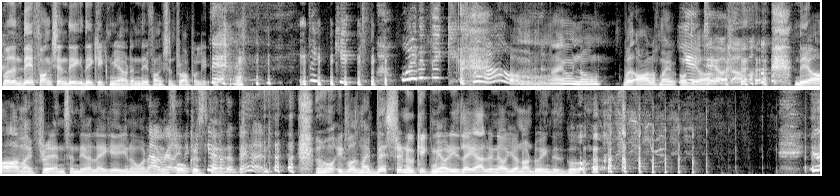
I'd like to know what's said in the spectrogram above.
but then they function. They they kicked me out, and they function properly. They kicked. Why did they kick you out? I don't know. But all of my oh, they do, all, they all are my friends, and they are like, hey, you know what? Not I'll really. They focus kicked you out of the band. no, it was my best friend who kicked me out. He's like, Alvin, no, you're not doing this. Go. Your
